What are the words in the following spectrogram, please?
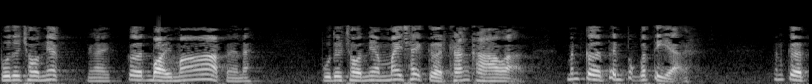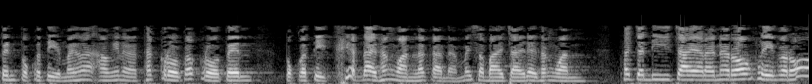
ปุตุชนเนี่ยยังไงเกิดบ่อยมากเลยนะปุตุชนเนี่ยไม่ใช่เกิดครั้งคราวอะ มันเกิดเป็นปกติอะ มันเกิดเป็นปกติไหมว่าเอางี้นะถ้าโกรธก็โกรธเป็นปกติเครียดได้ทั้งวันแล้วกันอะ ไม่สบายใจได้ทั้งวัน ถ้าจะดีใจอะไรนะร้องเพลงก็ร้อ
